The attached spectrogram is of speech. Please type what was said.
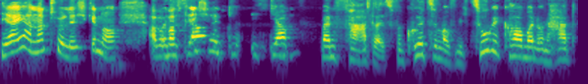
ja, ja, natürlich, genau. Aber Und was ich glaube, ich halt, ich glaub, mein Vater ist vor kurzem auf mich zugekommen und hat,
